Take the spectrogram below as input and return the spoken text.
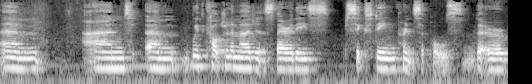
Um, and um, with cultural emergence, there are these 16 principles that are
